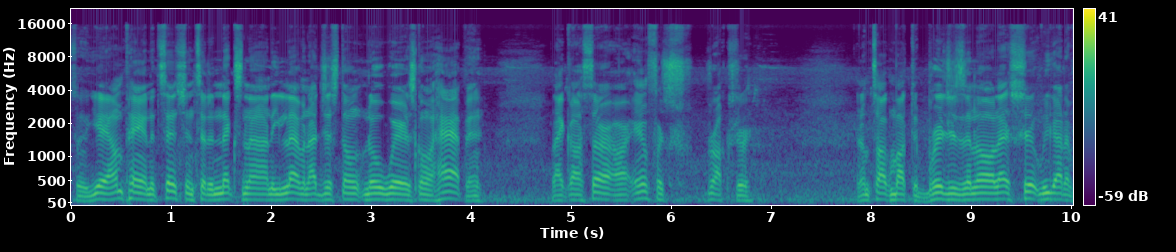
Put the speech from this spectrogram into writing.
So yeah, I'm paying attention to the next 9-11. I just don't know where it's gonna happen. Like I said, our infrastructure, and I'm talking about the bridges and all that shit, we gotta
